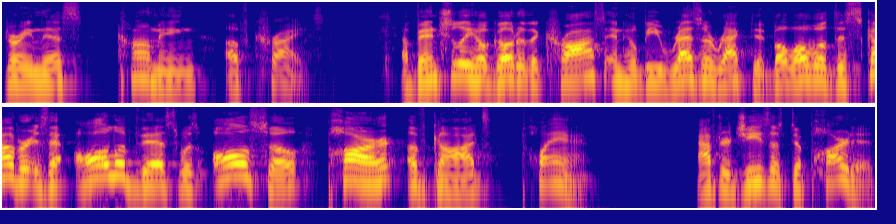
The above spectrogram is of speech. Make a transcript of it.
during this coming of Christ. Eventually, he'll go to the cross and he'll be resurrected. But what we'll discover is that all of this was also part of God's plan. After Jesus departed,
